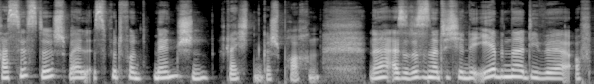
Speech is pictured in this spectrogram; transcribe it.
rassistisch, weil es wird von Menschenrechten gesprochen. Ne? Also das ist natürlich eine Ebene, die wir auf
